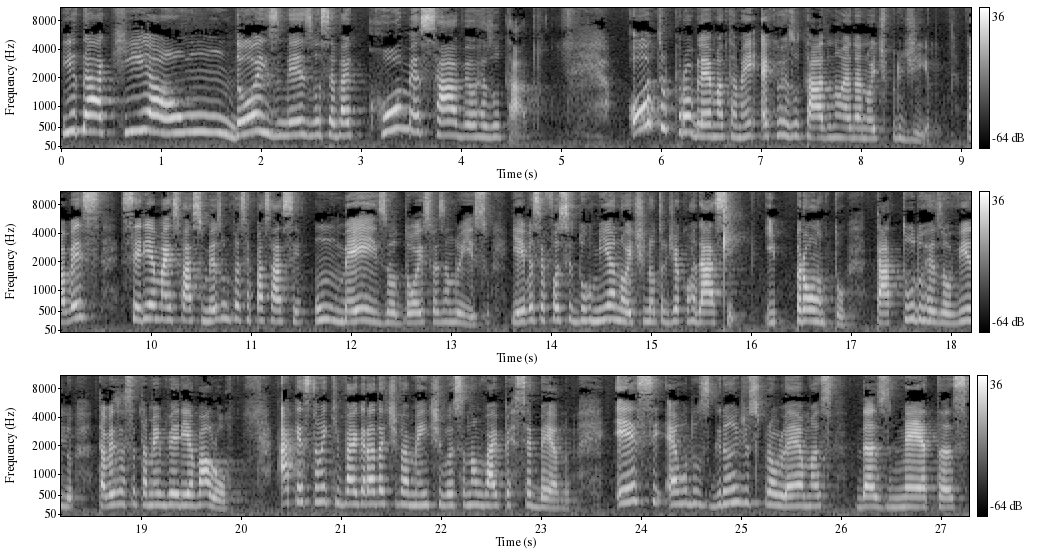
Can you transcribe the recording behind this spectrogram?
e daqui a um, dois meses você vai começar a ver o resultado. Outro problema também é que o resultado não é da noite pro dia. Talvez seria mais fácil mesmo que você passasse um mês ou dois fazendo isso. E aí você fosse dormir à noite e no outro dia acordasse e pronto, tá tudo resolvido, talvez você também veria valor. A questão é que vai gradativamente e você não vai percebendo. Esse é um dos grandes problemas das metas,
